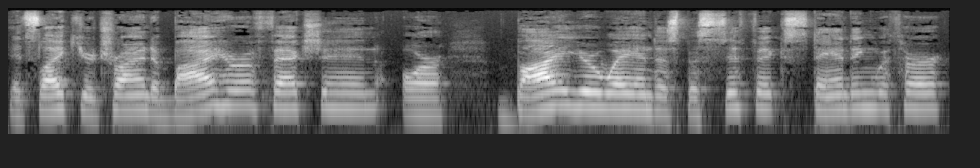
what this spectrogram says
it's like you're trying to buy her affection or buy your way into specific standing with her,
